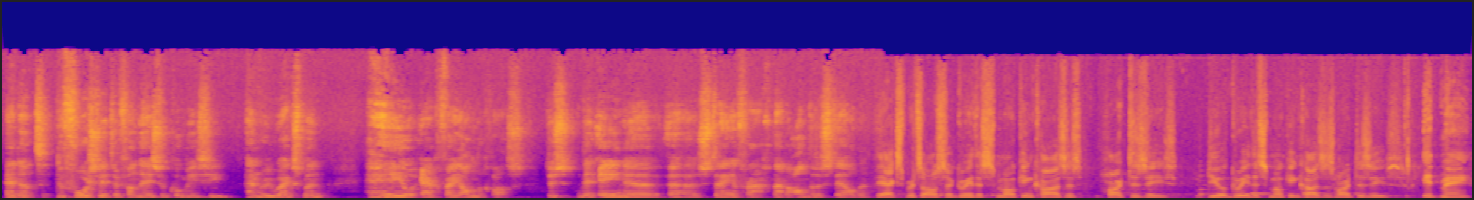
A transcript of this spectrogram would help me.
Dat de voorzitter van deze commissie, Henry Waxman, heel erg vijandig was. Dus de ene uh, strenge vraag naar de andere stelde. The experts also agree that smoking causes heart disease. Do you agree that smoking causes heart disease? It may.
